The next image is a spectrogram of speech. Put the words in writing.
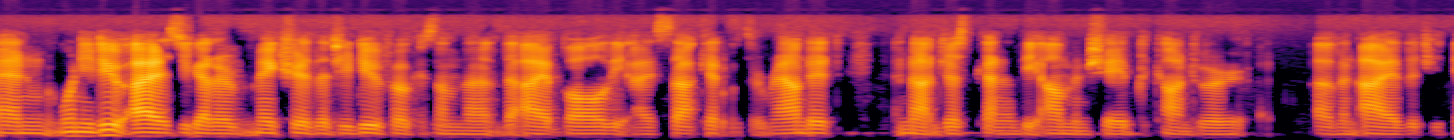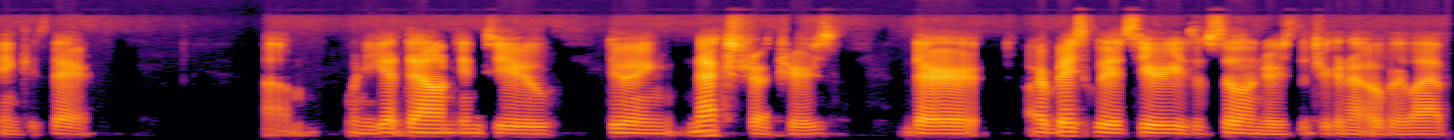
and when you do eyes, you got to make sure that you do focus on the, the eyeball, the eye socket, what's around it, and not just kind of the almond shaped contour of an eye that you think is there. Um, when you get down into doing neck structures, there are basically a series of cylinders that you're going to overlap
